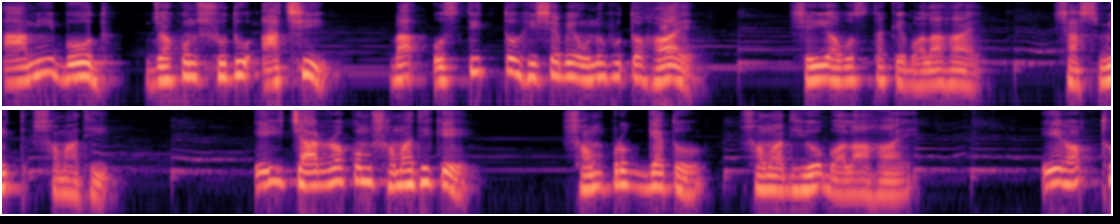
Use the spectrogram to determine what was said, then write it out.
আমি বোধ যখন শুধু আছি বা অস্তিত্ব হিসেবে অনুভূত হয়, সেই অবস্থাকে বলা হয় শাস্মিত সমাধি। এই চার রকম সমাধিকে সম্প্রজ্ঞাত সমাধিও বলা হয়। এর অর্থ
